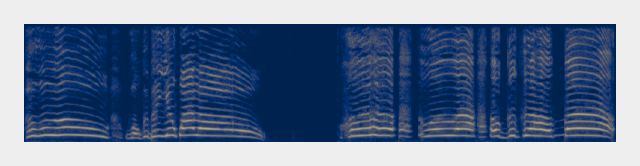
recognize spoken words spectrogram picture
哦哦，我会喷烟花喽！哇哇哇！哥哥好棒！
